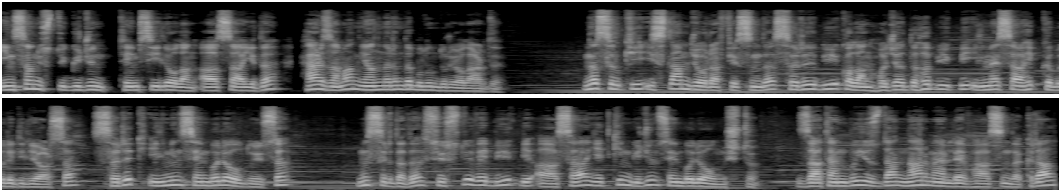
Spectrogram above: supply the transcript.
insanüstü gücün temsili olan asayı da her zaman yanlarında bulunduruyorlardı. Nasıl ki İslam coğrafyasında sarığı büyük olan hoca daha büyük bir ilme sahip kabul ediliyorsa, sarık ilmin sembolü olduysa, Mısır'da da süslü ve büyük bir asa yetkin gücün sembolü olmuştu. Zaten bu yüzden Narmer levhasında kral,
